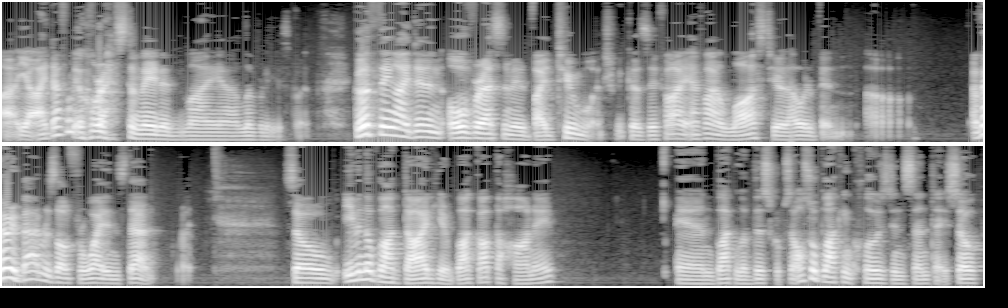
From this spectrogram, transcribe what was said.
uh, yeah, I definitely overestimated my uh, liberties, but good thing I didn't overestimate by too much because if I if I lost here, that would have been uh, a very bad result for white instead, right? So even though black died here, black got the Hane, and black lived this group. So also black enclosed in Sente. So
